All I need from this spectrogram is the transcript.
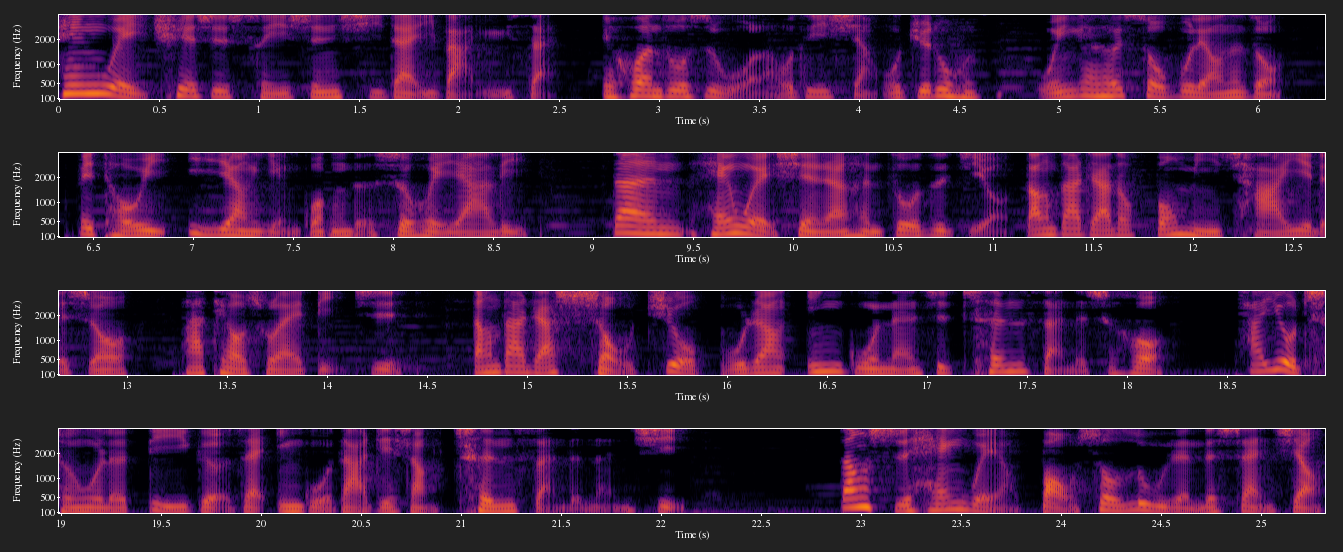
，Henry 却是随身携带一把雨伞。哎，换作是我了，我自己想，我觉得我我应该会受不了那种被投以异样眼光的社会压力。但 Henry 显然很做自己哦。当大家都风靡茶叶的时候，他跳出来抵制；当大家守旧不让英国男士撑伞的时候，他又成为了第一个在英国大街上撑伞的男性。当时 Henway 啊饱受路人的讪笑，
